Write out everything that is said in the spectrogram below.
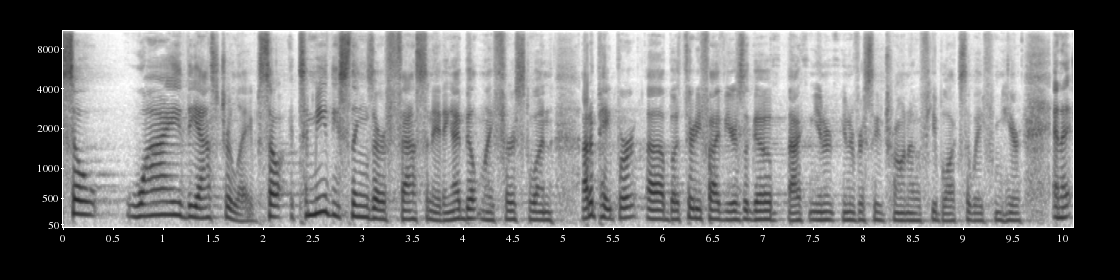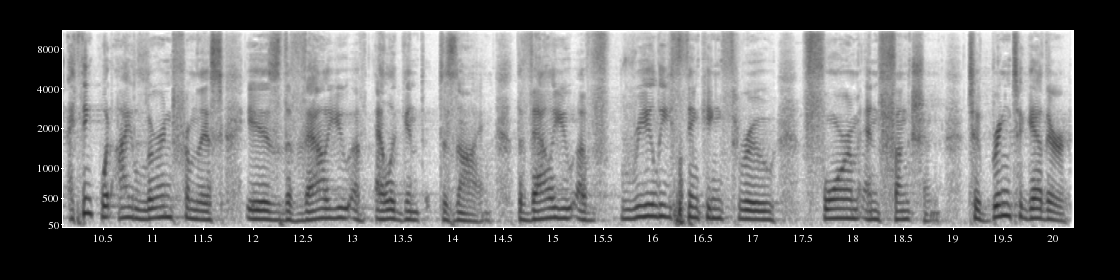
So why the astrolabe? So to me, these things are fascinating. I built my first one out of paper uh, about 35 years ago, back in Uni University of Toronto, a few blocks away from here. And I, I, think what I learned from this is the value of elegant design, the value of really thinking through form and function, to bring together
